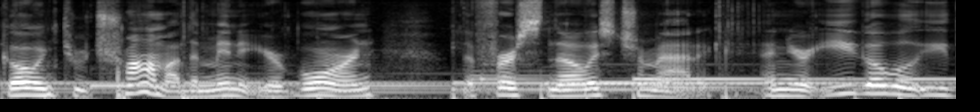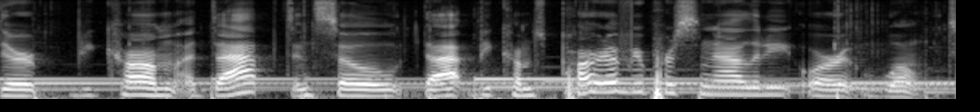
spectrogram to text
going through trauma the minute you're born. The first no is traumatic, and your ego will either become adapt, and so that becomes part of your personality, or it won't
